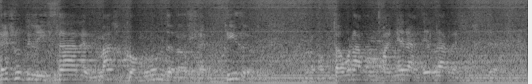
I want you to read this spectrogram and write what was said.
es utilizar el más común de los sentidos. Me lo contaba una compañera que es la resistencia.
